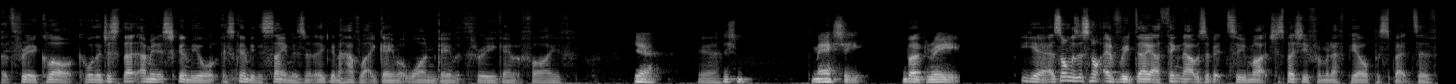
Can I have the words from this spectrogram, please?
At three o'clock, well, they're just. I mean, it's going to be all. It's going to be the same, isn't it? They're going to have like a game at one, game at three, game at five. Yeah, Yeah, just messy. Would But- be great. Yeah, as long as it's not every day, I think that was a bit too much, especially from an FPL perspective.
